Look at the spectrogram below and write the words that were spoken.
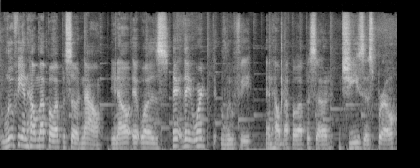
Luffy and Helmeppo episode now. You know, it was they they weren't Luffy and Helmeppo episode. Jesus, bro.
